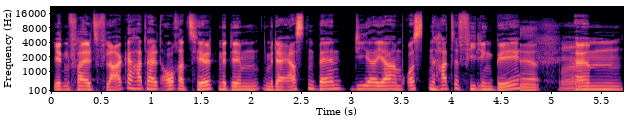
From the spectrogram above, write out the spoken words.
Jedenfalls, Flake hat halt auch erzählt, mit, dem, mit der ersten Band, die er ja im Osten hatte, Feeling B, Ja. ähm,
